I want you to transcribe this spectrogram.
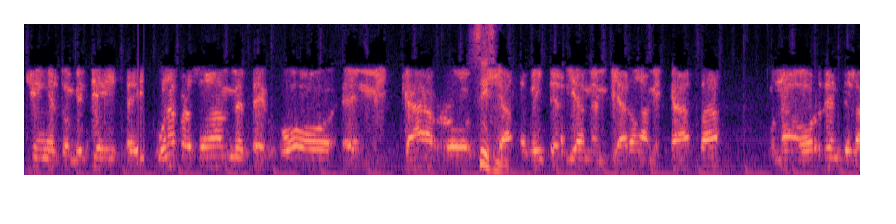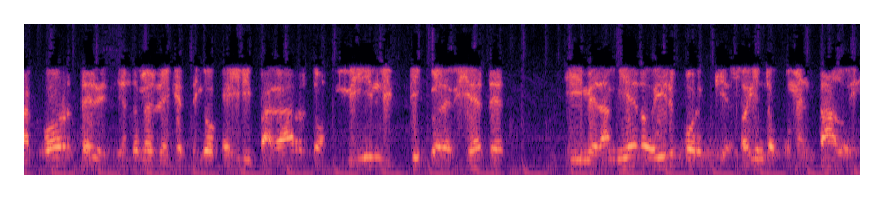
que en el 2016 una persona me pegó en mi carro Sí, y hace 20 días me enviaron a mi casa una orden de la corte diciéndome de que tengo que ir y pagar dos mil y pico de billetes y me da miedo ir porque soy indocumentado y,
